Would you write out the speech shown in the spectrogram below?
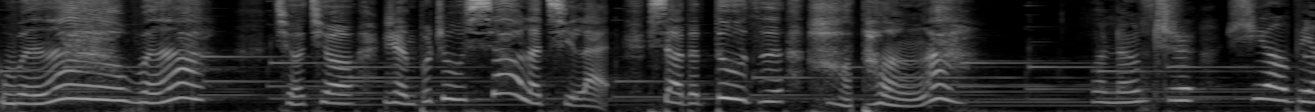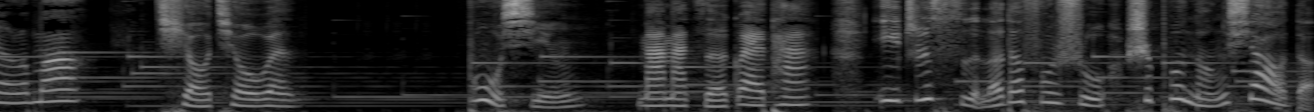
闻啊闻啊。球球忍不住笑了起来，笑得肚子好疼啊！我能吃馅饼了吗？球球问。不行。妈妈责怪他：“一只死了的负鼠是不能笑的。”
